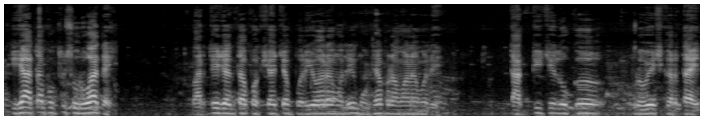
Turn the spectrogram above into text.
की हे आता फक्त सुरुवात आहे. भारतीय जनता पक्षाच्या परिवारामध्ये मोठ्या प्रमाणामध्ये ताकदीचे लोक प्रवेश करतायत.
